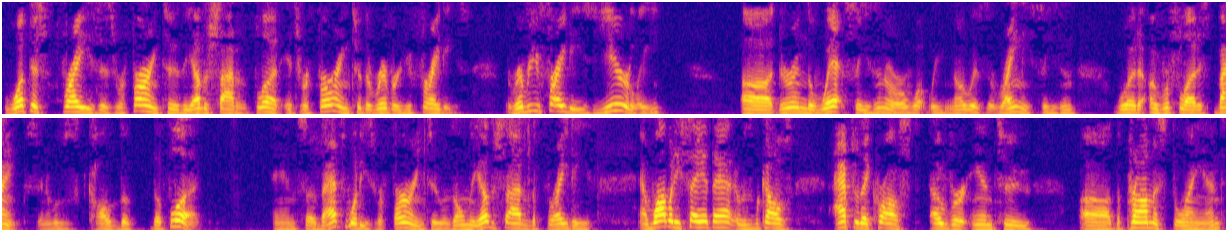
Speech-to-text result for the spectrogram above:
what this phrase is referring to, the other side of the flood, it's referring to the river Euphrates. The river Euphrates yearly, uh, during the wet season, or what we know as the rainy season, would overflood its banks, and it was called the, the flood. And so that's what he's referring to, is on the other side of the Euphrates and why would he say it that? It was because after they crossed over into uh, the promised land,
